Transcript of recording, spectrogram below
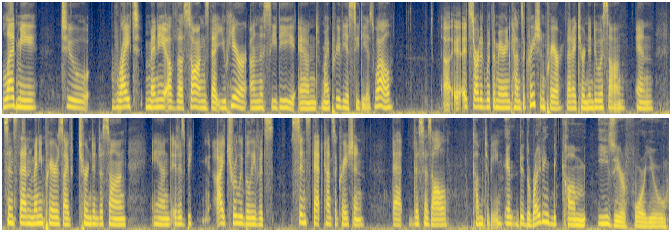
led me to write many of the songs that you hear on the CD and my previous CD as well uh, it started with the Marian consecration prayer that I turned into a song. And since then, many prayers I've turned into song. And it is, be- I truly believe it's since that consecration that this has all come to be. And did the writing become easier for you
